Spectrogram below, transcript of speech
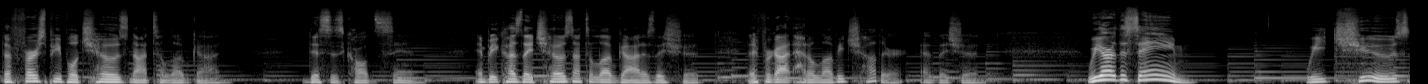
The first people chose not to love God. This is called sin. And because they chose not to love God as they should, they forgot how to love each other as they should. We are the same. We choose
